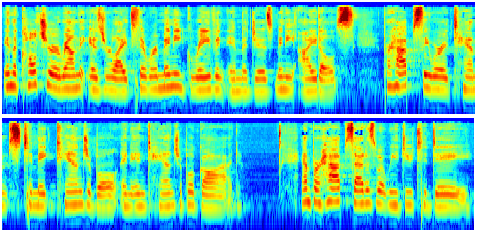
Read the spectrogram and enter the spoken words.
In the culture around the Israelites, there were many graven images, many idols. Perhaps they were attempts to make tangible an intangible God. And perhaps that is what we do today,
